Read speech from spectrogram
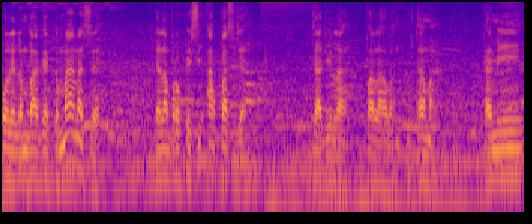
oleh lembaga ke mana saja, dalam profesi apa saja, jadilah pahlawan utama. Kami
